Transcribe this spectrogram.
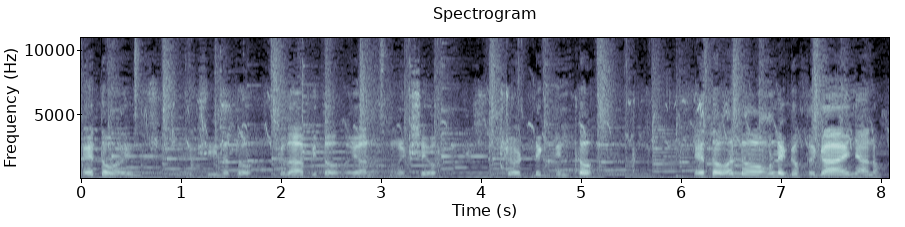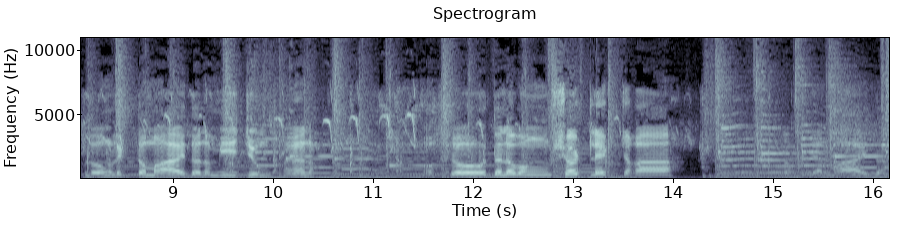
Eto ayun ang iksi na to. Grabe to ayan ang iksi oh. Short leg din to. Eto oh, long leg oh kagaya niya no. Long leg to mga idol oh, medium ayan oh. oh so dalawang short leg tsaka oh, yan mga idol.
